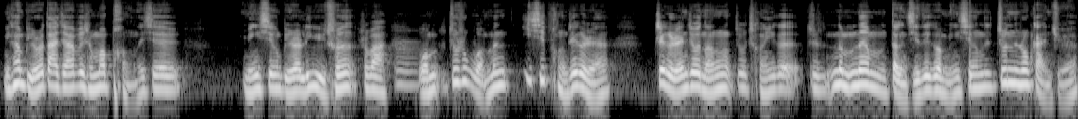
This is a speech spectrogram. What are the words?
你看，比如大家为什么捧那些明星，比如说李宇春是吧？我们就是我们一起捧这个人，这个人就能就成一个就是那么那么等级的一个明星，就那种感觉。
